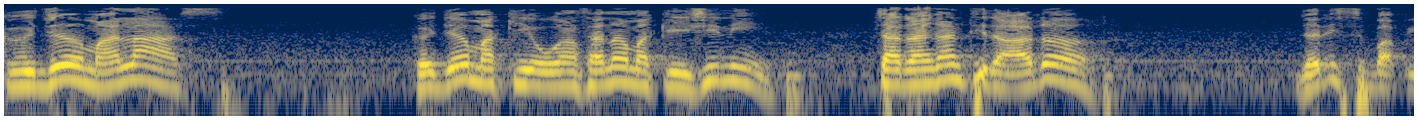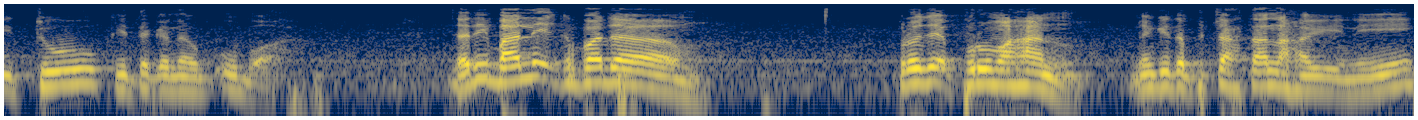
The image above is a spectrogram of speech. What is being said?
kerja malas. Kerja maki orang sana, maki sini. Cadangan tidak ada. Jadi sebab itu kita kena ubah. Jadi balik kepada projek perumahan yang kita pecah tanah hari ini,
